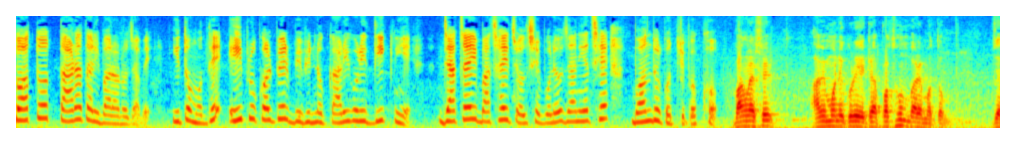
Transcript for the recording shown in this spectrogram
তত তাড়াতাড়ি বাড়ানো যাবে। ইতোমধ্যে এই প্রকল্পের বিভিন্ন কারিগরি দিক নিয়ে যাচাই বাছাই চলছে বলেও জানিয়েছে বন্দর কর্তৃপক্ষ। বাংলাদেশের আমি মনে করি এটা প্রথমবারের মতো যে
